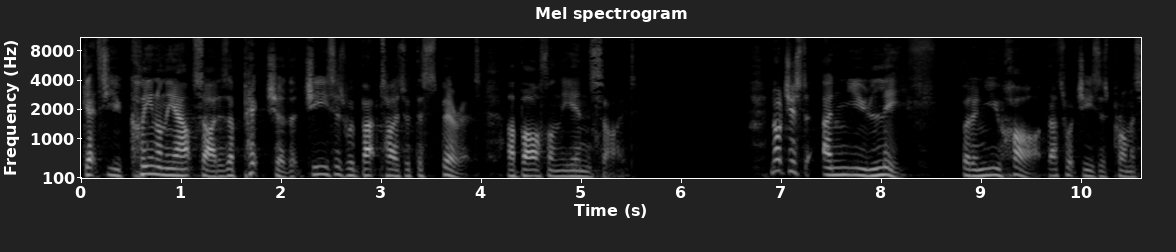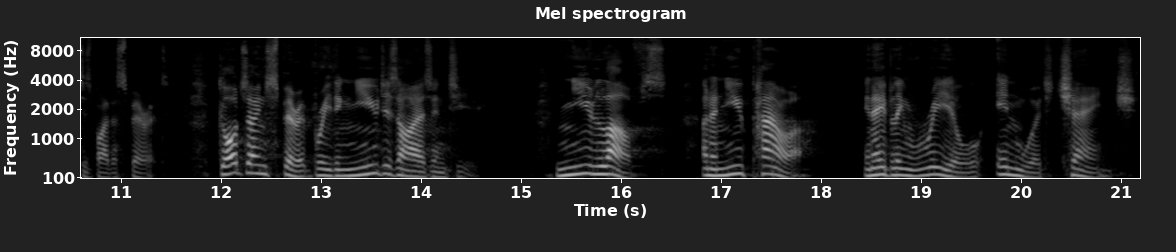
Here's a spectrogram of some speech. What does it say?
gets you clean on the outside, is a picture that Jesus would baptize with the Spirit, a bath on the inside. Not just a new leaf, but a new heart. That's what Jesus promises by the Spirit. God's own spirit breathing new desires into you, new loves, and a new power, enabling real inward change.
